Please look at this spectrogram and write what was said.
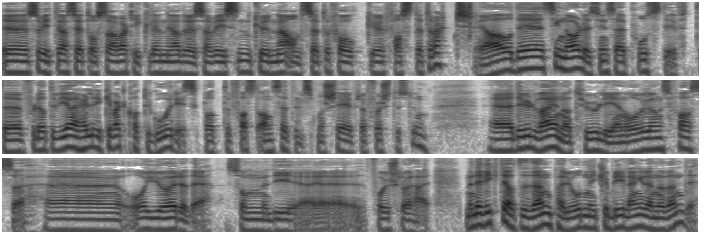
så vidt jeg har sett også av artikkelen i Adresseavisen, kunne ansette folk fast etter hvert. Ja, og det signalet syns jeg er positivt. For vi har heller ikke vært kategorisk på at fast ansettelse må skje fra første stund. Det vil være naturlig i en overgangsfase å gjøre det, som de foreslår her. Men det er viktig at den perioden ikke blir lenger enn nødvendig.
